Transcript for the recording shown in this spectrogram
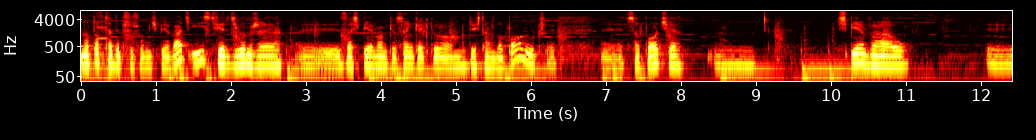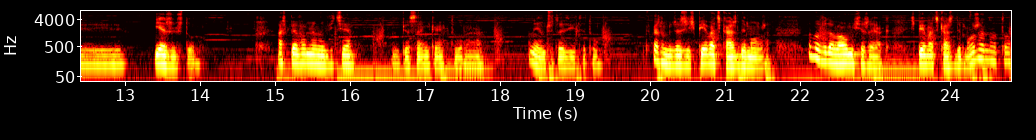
No to wtedy przyszło mi śpiewać i stwierdziłem, że y, zaśpiewam piosenkę, którą gdzieś tam w Opolu czy y, w Sopocie y, śpiewał Jerzy Sztur. A śpiewał mianowicie piosenkę, która, no nie wiem czy to jest jej tytuł, w każdym razie śpiewać każdy może. No bo wydawało mi się, że jak śpiewać każdy może, no to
